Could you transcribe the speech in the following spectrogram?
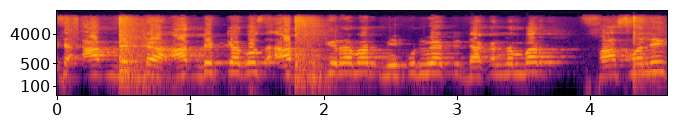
এটা আপডেটটা আপডেট কাগজ আপডেট গ্রামার মিরপুর বিআরটি ঢাকার নাম্বার ফার্স্ট মালিক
